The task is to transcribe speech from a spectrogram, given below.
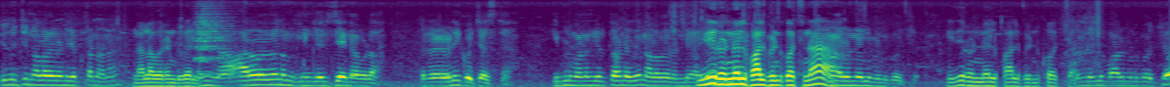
ఇది వచ్చి నలభై రెండు చెప్తానా నలభై రెండు వేలు. అరవై వేలు తెలిసి అయినా కూడా. రెడీకి వచ్చేస్తా. ఇప్పుడు మనం చెప్తా ఉండేది నలభై రెండు. ఇది రెండు నెలలు పాలు పిండుకోవచ్చునా? ఆ, రెండు నెలలు పిండుకోవచ్చు. ఇది రెండు నెలలు పాలు పిండుకోవచ్చు? రెండు నెలలు పాలు పిండుకోవచ్చు.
